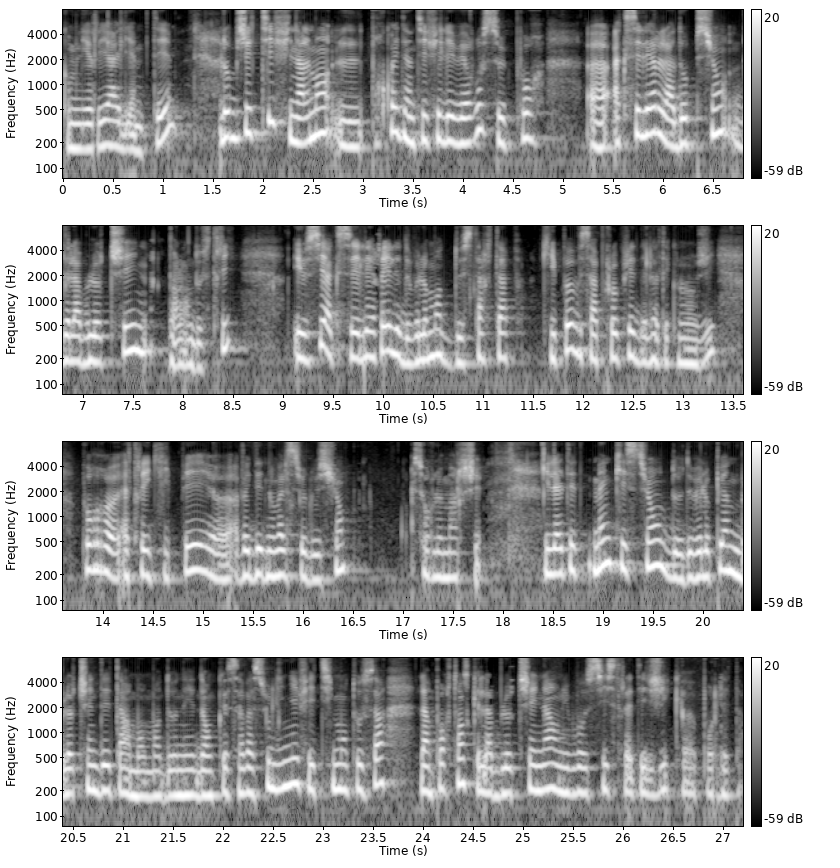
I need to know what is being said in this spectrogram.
comme l'IRIA et l'IMT. L'objectif finalement, pourquoi identifier les verrous, c'est pour euh, accélérer l'adoption de la blockchain dans l'industrie et aussi accélérer le développement de startups qui peuvent s'approprier de la technologie pour euh, être équipés euh, avec des nouvelles solutions sur le marché. Il a été même question de développer une blockchain d'État à un moment donné. Donc ça va souligner effectivement tout ça, l'importance que la blockchain a au niveau aussi stratégique pour l'État.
